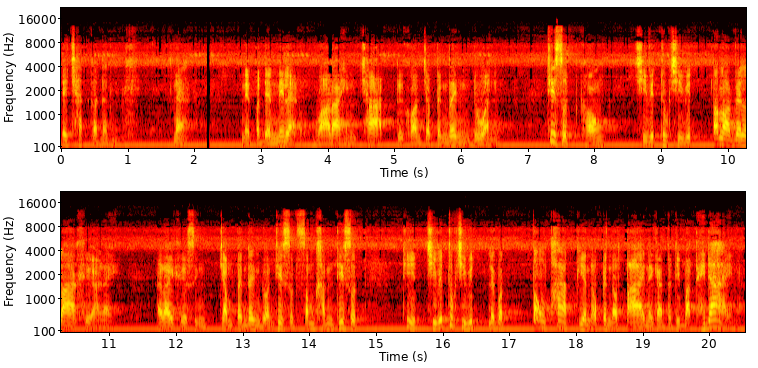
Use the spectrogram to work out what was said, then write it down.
ได้ชัดกว่านั้นนะ ในประเด็นนี่แหละ วาระแห่งชาติหรือความจำเป็นเร่งด่วน ที่สุดของชีวิตทุกชีวิต ตลอดเวลาคืออะไร อะไรคือสิ่งจำเป็นเร่งด่วนที่สุดสำคัญที่สุดที่ชีวิตทุกชีวิตเรียกว่าต้องภาคเพียรเอาเป็นเอาตายในการปฏิบัติให้ได้นะ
